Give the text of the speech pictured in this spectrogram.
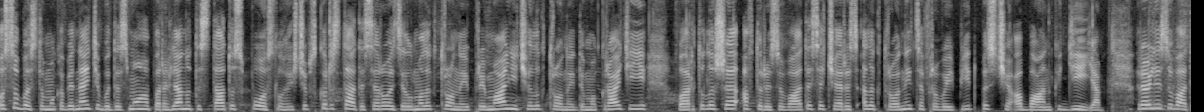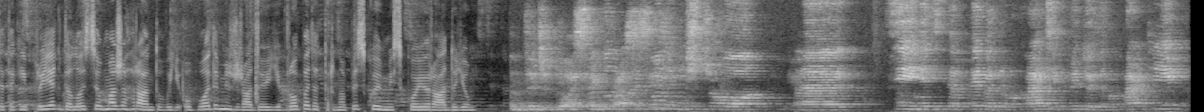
В особистому кабінеті буде змога переглянути статус послуги. Щоб скористатися розділом електронної приймальні чи електронної демократії, варто лише авторизуватися через електронний цифровий підпис чи Абанк Дія. Реалізувати такий проєкт вдалося у межах грантової угоди між Радою Європи та Тернопільською міською радою. переконані, що е, ці ініціативи демократії, відкритої демократії,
